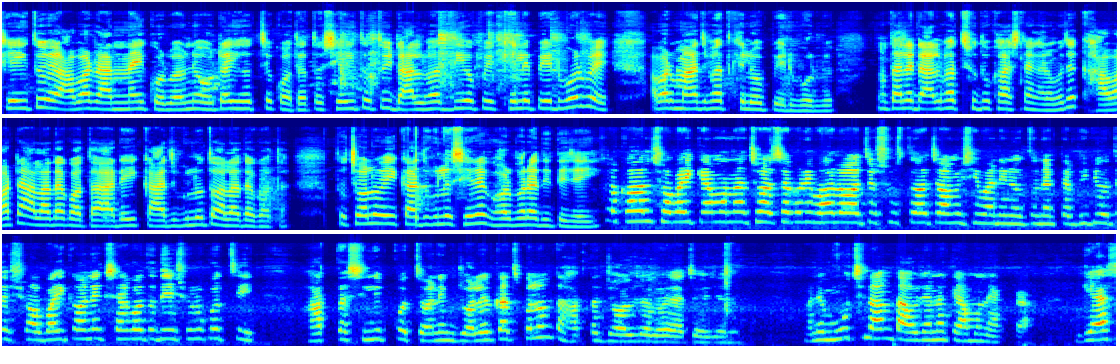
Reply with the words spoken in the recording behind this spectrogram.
সেই তো আবার রান্নাই করবে মানে ওটাই হচ্ছে কথা। তো সেই তো তুই ডাল ভাত দিয়েও খেলে পেট ভরবে, আবার মাছ ভাত খেলেও পেট ভরবে। তাহলে ডাল ভাত শুধু খাস না কেন? বলছে, খাওয়াটা আলাদা কথা, আর এই কাজগুলো তো আলাদা কথা। তো চলো এই কাজগুলো সেরে ঘর ভাড়া দিতে যাই। সকাল, সবাই কেমন আছো? আশা করি ভালো আছো, সুস্থ আছো। আমি শিবানী, নতুন একটা ভিডিওতে সবাইকে অনেক স্বাগত দিয়ে শুরু করছি। হাতটা স্লিপ করছে, অনেক জলের কাজ করলাম, তো হাতটা জল জল হয়ে আছে ওই জন্য। মানে মুছলাম, তাও যেন কেমন একটা। গ্যাস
